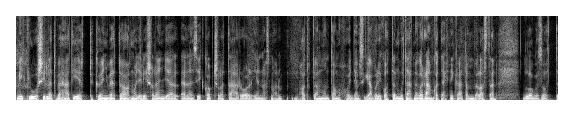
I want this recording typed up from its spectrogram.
Miklós, illetve hát írt könyvet a magyar és a lengyel ellenzék kapcsolatáról. Én azt már hat után mondtam, hogy Demszki Gáborék ott tanulták meg a rámka technikát, amivel aztán dolgozott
